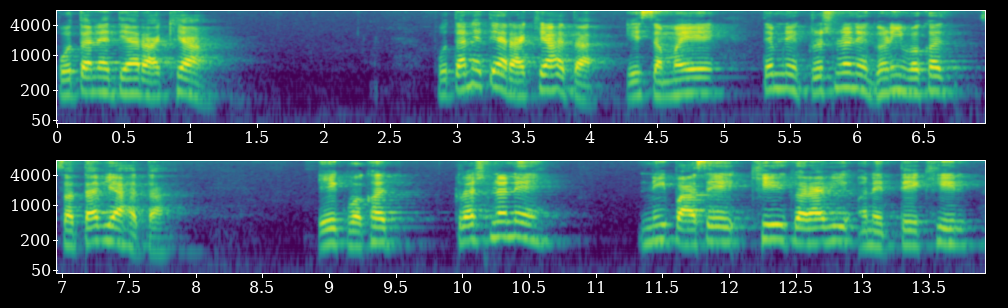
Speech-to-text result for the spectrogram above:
પોતાને ત્યાં રાખ્યા. પોતાને ત્યાં રાખ્યા હતા. એ સમયે તેમણે કૃષ્ણને ઘણી વખત સતાવ્યા હતા. એક વખત કૃષ્ણને ની પાસે ખીર કરાવી અને તે ખીર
